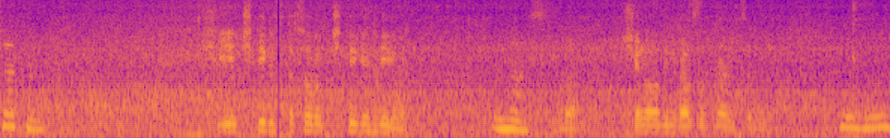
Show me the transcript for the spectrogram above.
Що там Ще є 444 гривні. у нас? Да. Ще на один раз заправиться буде. Угу.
